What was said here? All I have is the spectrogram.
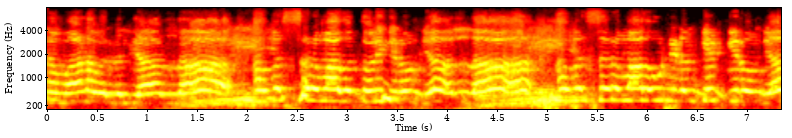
பலவீனமானவர்கள் பலகீனமானவர்கள் அவசரமாக தொழுகிறோம் யா அவசரமாக உன்னிடம் கேட்கிறோம் யா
